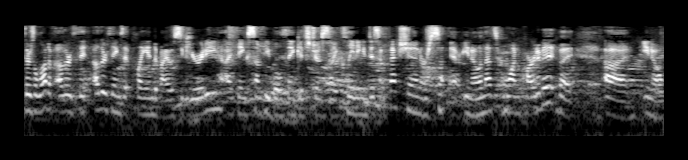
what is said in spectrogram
there's a lot of other th- other things that play into biosecurity. I think some people think it's just like cleaning and disinfection, or some, you know, and that's one part of it. But uh, you know,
